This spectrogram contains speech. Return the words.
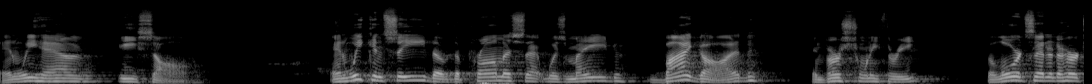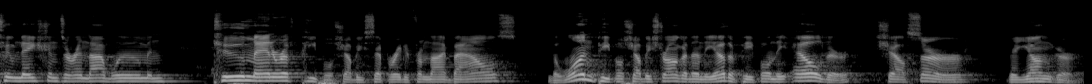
and we have Esau. And we can see the, the promise that was made by God in verse 23 The Lord said unto her, Two nations are in thy womb, and two manner of people shall be separated from thy bowels. The one people shall be stronger than the other people, and the elder shall serve the younger.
